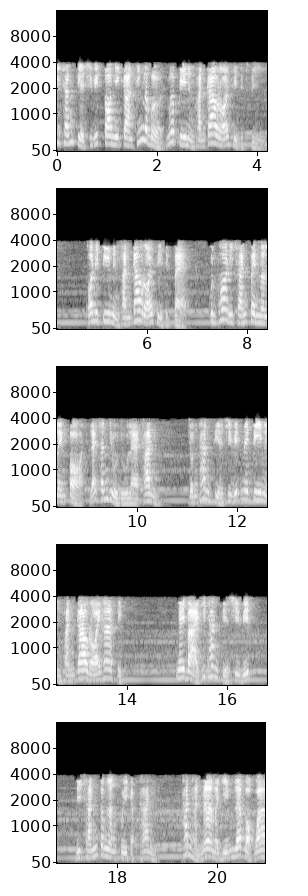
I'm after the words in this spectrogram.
ดิฉันเสียชีวิตตอนมีการทิ้งระเบิดเมื่อปี 1944 เพราะในปี 1948 คุณพ่อดิฉันเป็นมะเร็งปอดและฉันอยู่ดูแลท่าน จนท่านเสียชีวิตในปี 1950 ในบ่ายที่ท่านเสียชีวิต ดิฉันกำลังคุยกับท่าน ท่านหันหน้ามายิ้มและบอกว่า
